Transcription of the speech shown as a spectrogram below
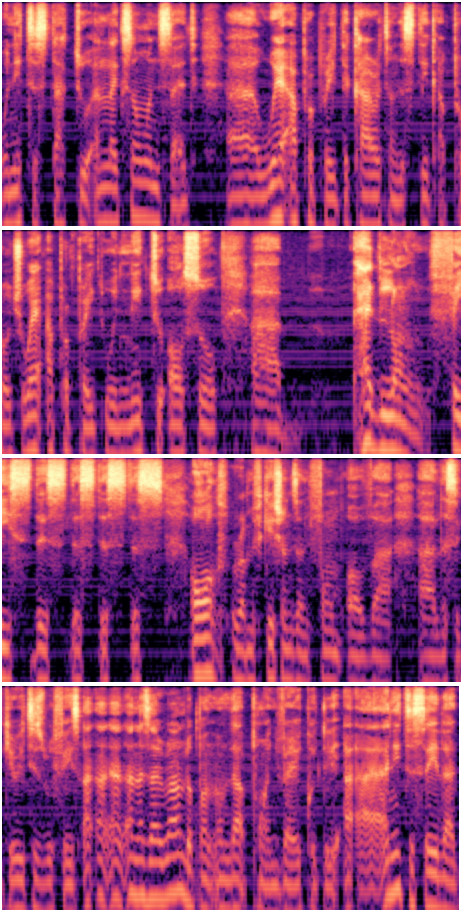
We need to start to, and like someone said, uh, where appropriate, the carrot and the stick approach. Where appropriate, we need to also. Uh, headlong face this this this this all ramifications and form of uh, uh, the securities we face. And, and, and, as I round up on, on that point very quickly I, I need to say that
